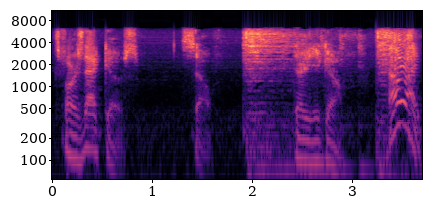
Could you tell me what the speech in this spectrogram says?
as far as that goes. So, there you go. All right.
